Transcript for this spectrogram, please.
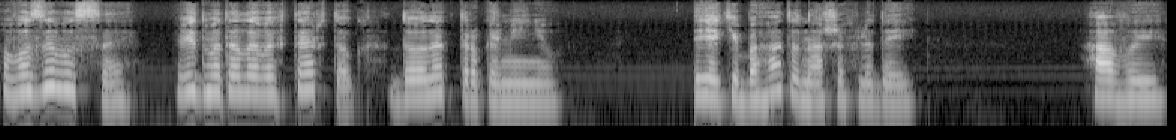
возив усе від металевих терток до електрокамінів, як і багато наших людей. А ви,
